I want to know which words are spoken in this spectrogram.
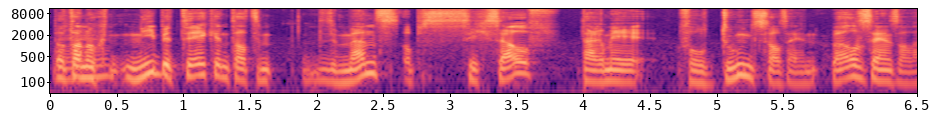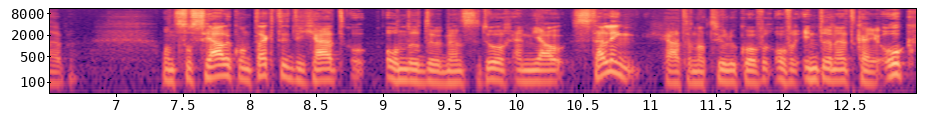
dat dat Mhm. nog niet betekent dat de mens op zichzelf daarmee voldoend zal zijn, welzijn zal hebben. Want sociale contacten die gaat onder de mensen door. En jouw stelling gaat er natuurlijk over. Over internet kan je ook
